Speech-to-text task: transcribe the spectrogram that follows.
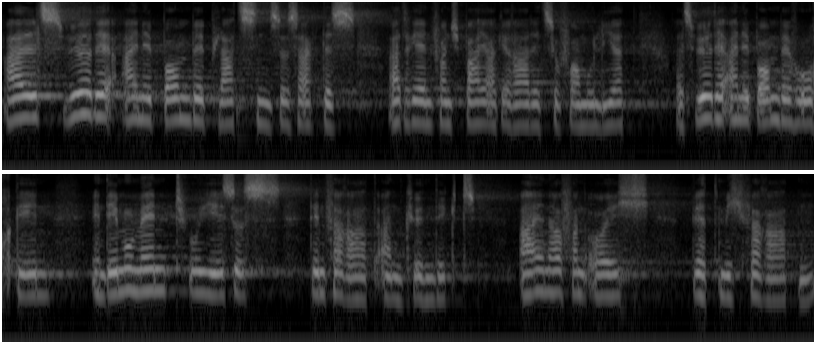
als würde eine Bombe platzen, so sagt es Adrian von Speyer geradezu formuliert, als würde eine Bombe hochgehen in dem Moment, wo Jesus den Verrat ankündigt. Einer von euch wird mich verraten.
